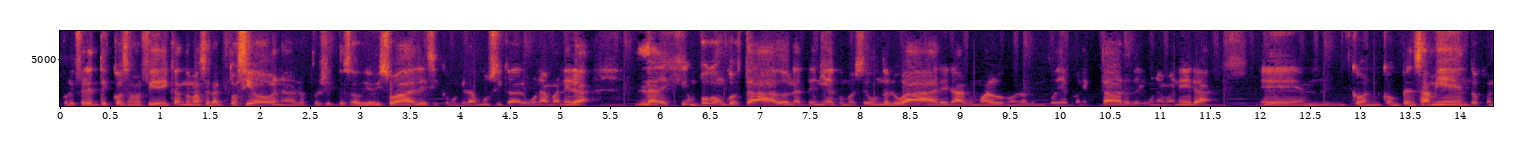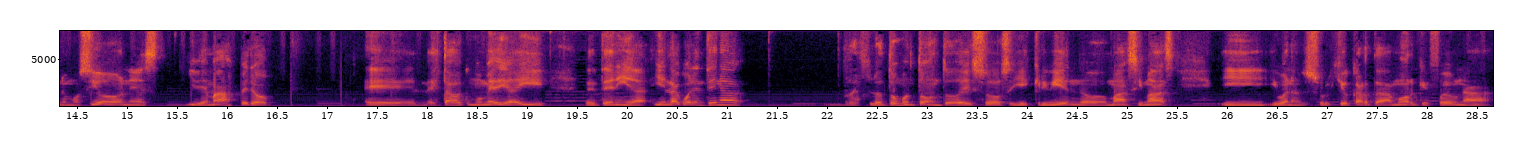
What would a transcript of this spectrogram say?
por diferentes cosas me fui dedicando más a la actuación, a los proyectos audiovisuales y como que la música de alguna manera la dejé un poco a un costado, la tenía como en segundo lugar, era como algo con lo que me podía conectar de alguna manera, eh, con, con pensamientos, con emociones y demás, pero eh, estaba como medio ahí detenida. Y en la cuarentena reflotó un montón todo eso, seguí escribiendo más y más, y, y bueno, surgió Carta de Amor, que fue una,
